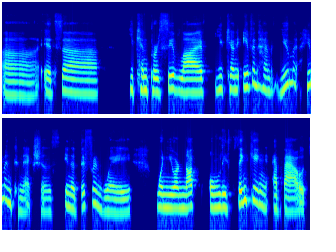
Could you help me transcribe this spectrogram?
Uh, it's uh, you can perceive life. You can even have human human connections in a different way when you're not only thinking about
